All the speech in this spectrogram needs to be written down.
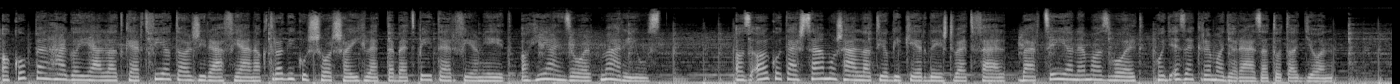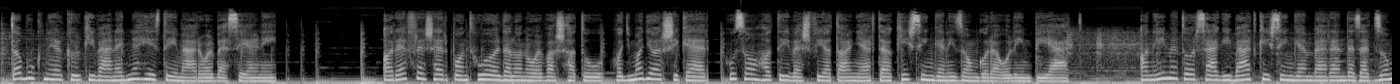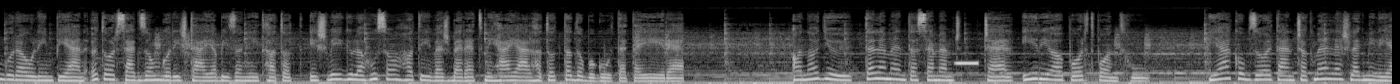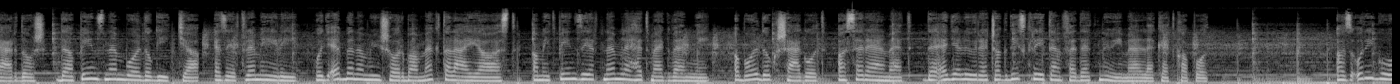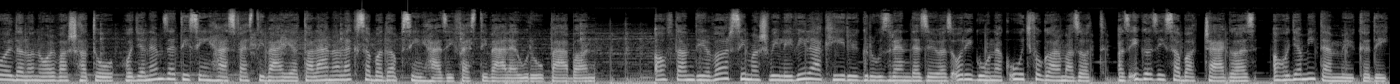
A Kopenhágai állatkert fiatal zsiráfjának tragikus sorsa ihlette Bet Péter filmjét, a Hiányzol, Marius. Az alkotás számos állatjogi kérdést vet fel, bár célja nem az volt, hogy ezekre magyarázatot adjon. Tabuk nélkül kíván egy nehéz témáról beszélni. A Refresher.hu oldalon olvasható, hogy magyar siker, 26 éves fiatal nyerte a Kisszingeni Zongora olimpiát. A németországi Bát Kissingenben rendezett Zongora olimpián öt ország zongoristája bizonyíthatott, és végül a 26 éves Beret Mihály állhatott a dobogó tetejére. A nagy ő, telement a szemem csel, írja a port.hu. Jákob Zoltán csak mellesleg milliárdos, de a pénz nem boldogítja, ezért reméli, hogy ebben a műsorban megtalálja azt, amit pénzért nem lehet megvenni, a boldogságot, a szerelmet, de egyelőre csak diszkréten fedett női melleket kapott. Az Origo oldalon olvasható, hogy a Nemzeti Színház Fesztiválja talán a legszabadabb színházi fesztivál Európában. Aftandil Varszimasvili világhírű grúz rendező az Origónak úgy fogalmazott, az igazi szabadság az, ahogy a miten működik.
